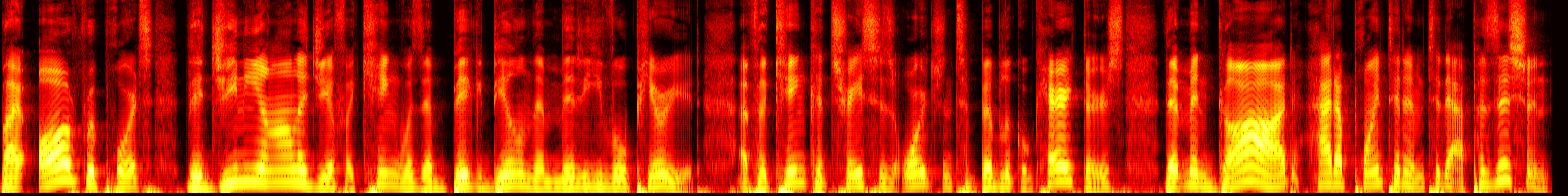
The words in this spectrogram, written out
by all reports, the genealogy of a king was a big deal in the medieval period. If a king could trace his origin to biblical characters, that meant God had appointed him to that position.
